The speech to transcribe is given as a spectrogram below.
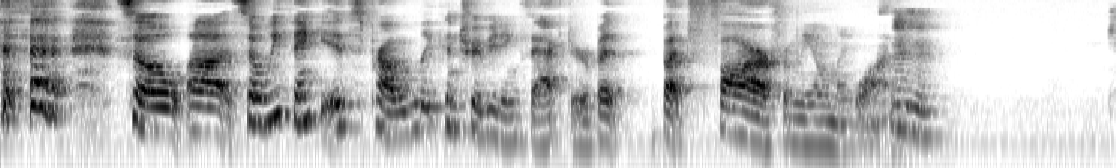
so, uh, so we think it's probably contributing factor, but but far from the only one. Mm-hmm.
